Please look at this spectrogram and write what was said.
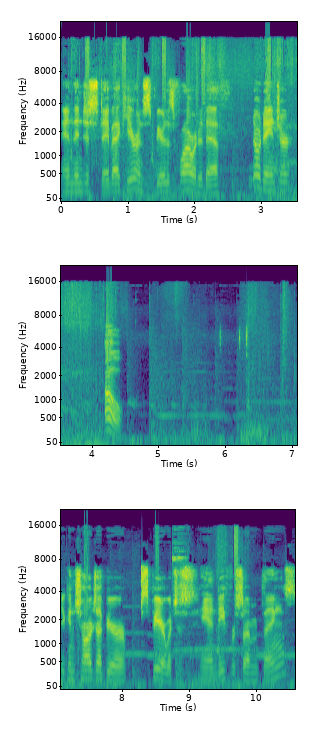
And then just stay back here and spear this flower to death. No danger. Oh, you can charge up your spear, which is handy for certain things.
